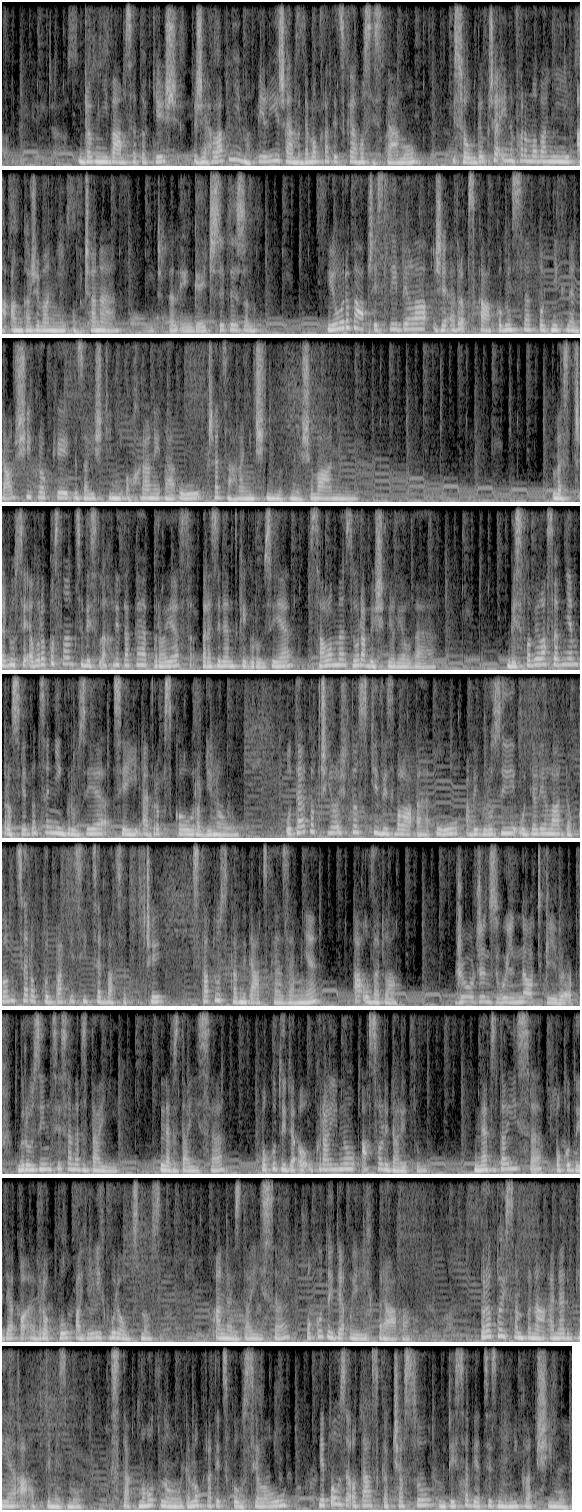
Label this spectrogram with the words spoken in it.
Domnívám se totiž, že hlavním pilířem demokratického systému jsou dobře informovaní a angažovaní občané. Jourová přislíbila, že Evropská komise podnikne další kroky k zajištění ochrany EU před zahraničním vměšováním. Ve středu si europoslanci vyslechli také projev prezidentky Gruzie Salome Zurabišviliové. Vyslovila se v něm pro sjednocení Gruzie s její evropskou rodinou. U této příležitosti vyzvala EU, aby Gruzii udělila do konce roku 2023 status kandidátské země a uvedla. Georgians will not give up. Gruzínci se nevzdají. Nevzdají se, pokud jde o Ukrajinu a solidaritu. Nevzdají se, pokud jde o Evropu a jejich budoucnost. A nevzdají se, pokud jde o jejich práva. Proto jsem plná energie a optimismu. S tak mohutnou demokratickou silou je pouze otázka času, kdy se věci změní k lepšímu.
